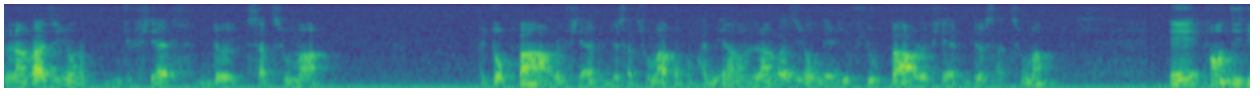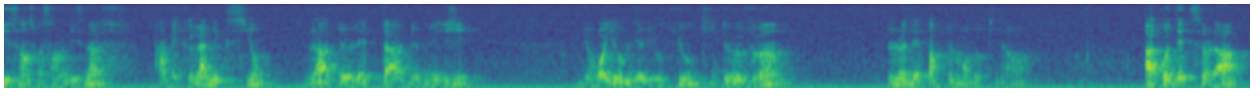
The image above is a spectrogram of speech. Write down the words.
l'invasion du fief de Satsuma, plutôt par le fief de Satsuma, qu'on comprenne bien, l'invasion des Ryukyu par le fief de Satsuma, et en 1879 avec l'annexion là de l'état de Meiji, du royaume des Ryukyu, qui devint le département d'Okinawa. À côté de cela,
